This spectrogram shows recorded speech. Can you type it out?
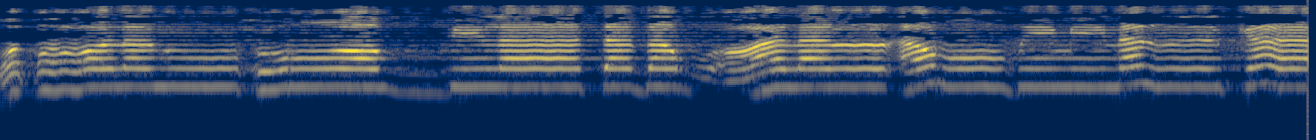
وقال نوح رب لا تذر على الأرض من الكافرين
